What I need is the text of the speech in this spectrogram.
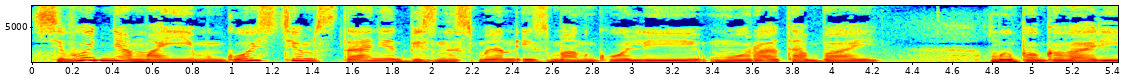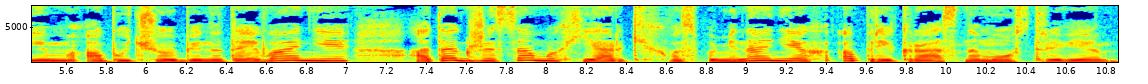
Сегодня моим гостем станет бизнесмен из Монголии Мурат Абай. Мы поговорим об учебе на Тайване, а также самых ярких воспоминаниях о прекрасном острове.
